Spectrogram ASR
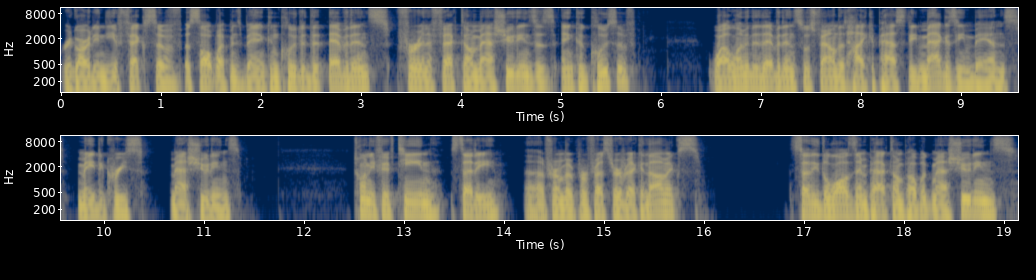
regarding the effects of assault weapons ban concluded that evidence for an effect on mass shootings is inconclusive, while limited evidence was found that high capacity magazine bans may decrease mass shootings. 2015 study uh, from a professor of economics studied the law's impact on public mass shootings.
